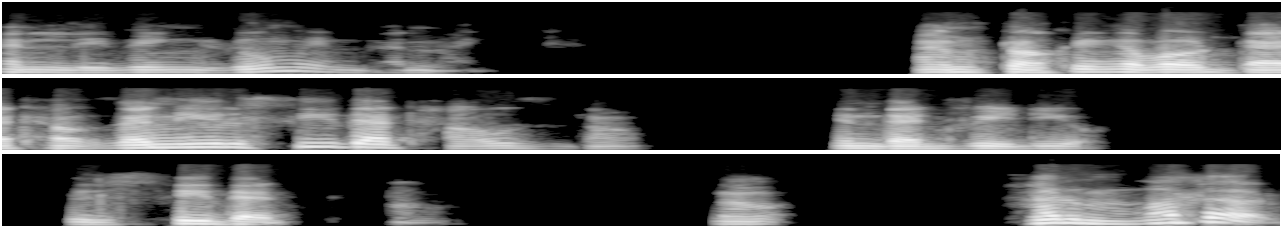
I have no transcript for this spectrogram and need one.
and living room in the night i'm talking about that house. And you'll see that house now in that video. You'll see that now her mother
